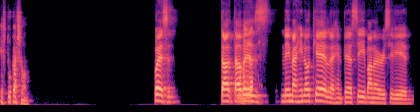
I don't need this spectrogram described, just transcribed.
¿Es tu caso? Pues tal, vez me imagino que la gente así van a recibir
